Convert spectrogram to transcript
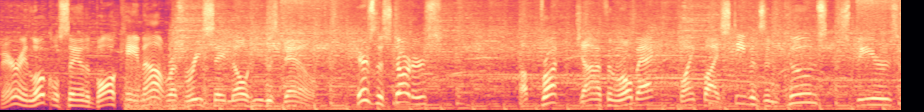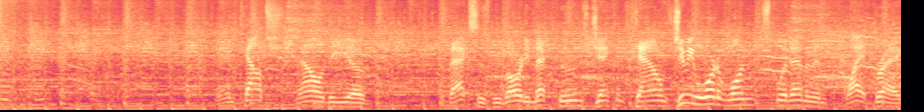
Marion local saying the ball came out. Referees say no, he was down. Here's the starters. Up front, Jonathan Roback, flanked by Stevens and Coons, Spears, and Couch. Now the, uh, the backs as we've already met Coons, Jenkins, Downs, Jimmy Ward at one split end, and then Wyatt Bragg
